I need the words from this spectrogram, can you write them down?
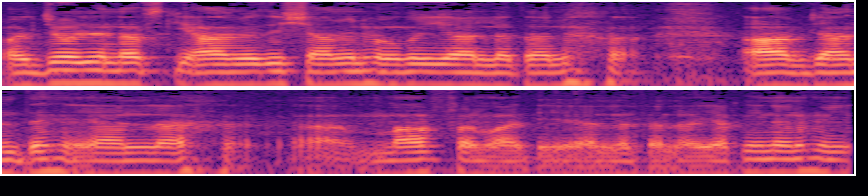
اور جو جو نفس کی آمیزی شامل ہو گئی، یا اللہ تعالیٰ۔ آپ جانتے ہیں، یا اللہ معاف فرما دیے اللہ تعالیٰ، یقیناً ہوئی۔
